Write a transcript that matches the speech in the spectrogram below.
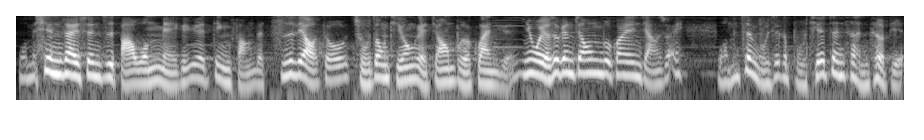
我们现在甚至把我们每个月订房的资料都主动提供给交通部的官员，因为我有时候跟交通部官员讲说，哎。我们政府这个补贴政策很特别，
